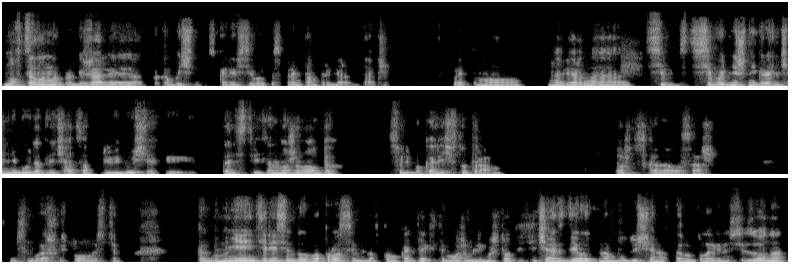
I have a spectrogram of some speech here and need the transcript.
но в целом мы пробежали, как обычно, скорее всего, по спринтам примерно так же. Поэтому, наверное, сегодняшняя игра ничем не будет отличаться от предыдущих. И да, действительно нужен отдых, судя по количеству травм. То, что сказала Саша. Соглашусь полностью как бы мне интересен был вопрос именно в том контексте, можем ли мы что-то сейчас сделать на будущее, на вторую половину сезона,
